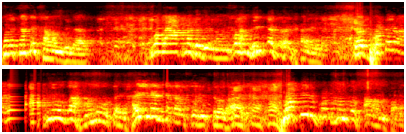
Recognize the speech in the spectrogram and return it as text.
বলে কাকে সালাম দিলেন বলে, আপনাকে দিলাম। বলে ভিক্ষা করে খাই। তো ভোটের আগে আপনিও যা হামু, তাই হাইলে নেতার চরিত্র ভাই। ফকির পর্যন্ত সালাম করে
